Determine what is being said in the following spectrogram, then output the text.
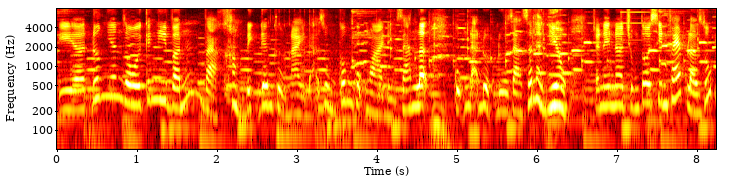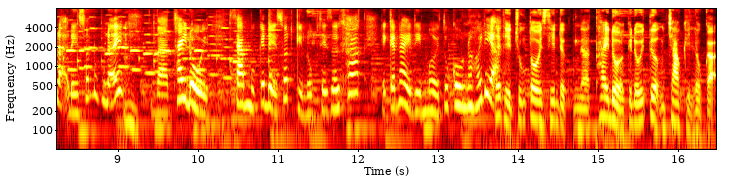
Thì ờ, đương nhiên rồi cái nghi vấn và khẳng định game thủ này đã dùng công cụ ngoài để gian lận cũng đã được đưa ra rất là nhiều. Cho nên ờ, chúng tôi xin phép là rút lại đề xuất lúc nãy và thay đổi sang một cái đề xuất kỷ lục thế giới khác. Thì cái này thì mời Tuco nói đi ạ. Thế thì chúng tôi xin được ờ, thay đổi cái đối tượng trao kỷ lục ạ.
